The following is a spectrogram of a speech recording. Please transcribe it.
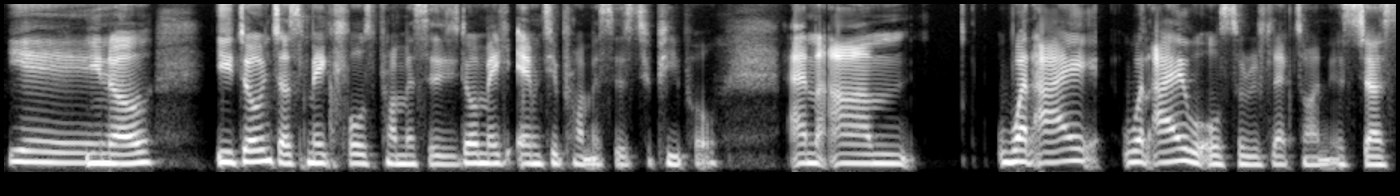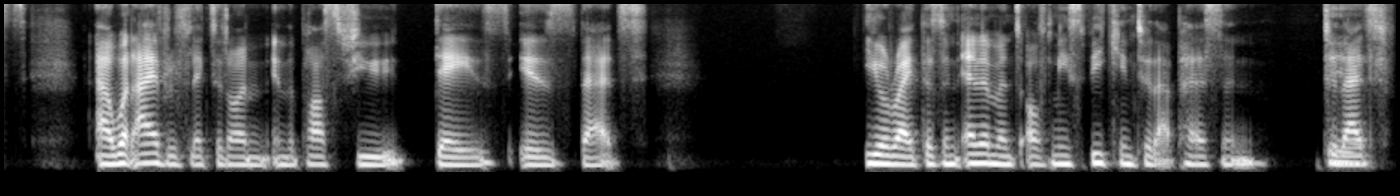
yeah. You know, you don't just make false promises. You don't make empty promises to people. And um, what I what I will also reflect on is just uh, what I've reflected on in the past few days is that you're right. There's an element of me speaking to that person, to Yes.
